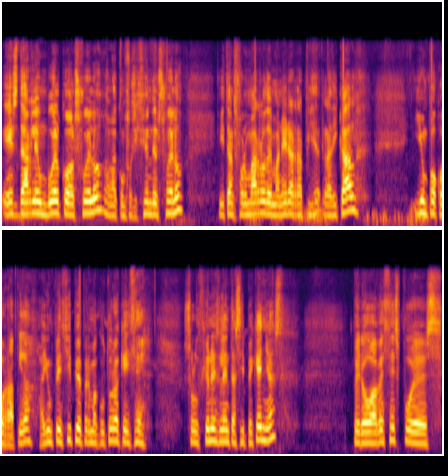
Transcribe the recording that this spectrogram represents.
es darle un vuelco al suelo, a la composición del suelo, y transformarlo de manera radical y un poco rápida. Hay un principio de permacultura que dice soluciones lentas y pequeñas, pero a veces pues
